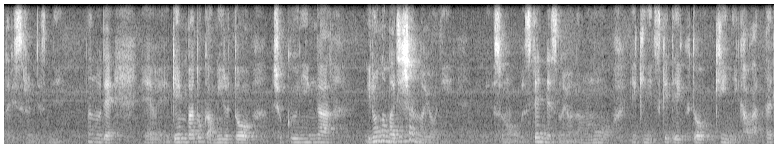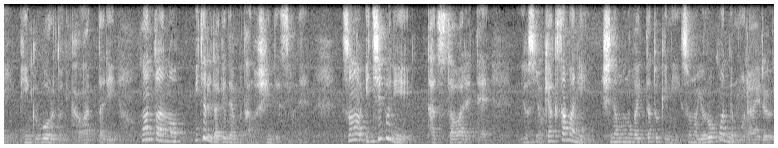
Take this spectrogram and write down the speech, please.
たりするんですね。なので、えー、現場とかを見ると職人が色のマジシャンのようにそのステンレスのようなものを液につけていくと金に変わったりピンクゴールドに変わったり本当あの見てるだけでも楽しいんですよね。その一部に携われて要するにお客様に品物が行った時にその喜んでもらえる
